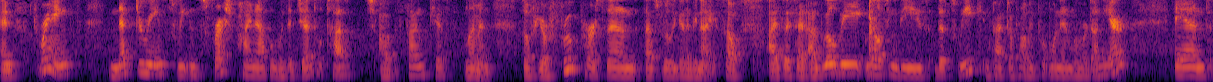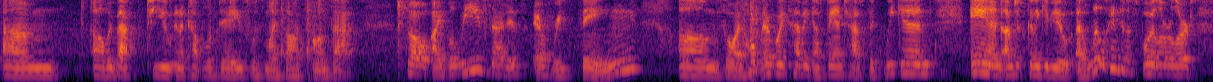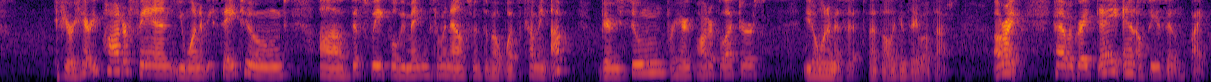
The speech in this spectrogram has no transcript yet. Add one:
And strength, nectarine sweetens fresh pineapple with a gentle touch of sun-kissed lemon. So if you're a fruit person, that's really gonna be nice. So as I said, I will be melting these this week. In fact, I'll probably put one in when we're done here. And um, I'll be back to you in a couple of days with my thoughts on that. So I believe that is everything. Um, so I hope everybody's having a fantastic weekend. And I'm just going to give you a little hint of a spoiler alert. If you're a Harry Potter fan, you want to be stay tuned. Uh, this week, we'll be making some announcements about what's coming up very soon for Harry Potter collectors. You don't want to miss it. That's all I can say about that. All right. Have a great day, and I'll see you soon. Bye.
